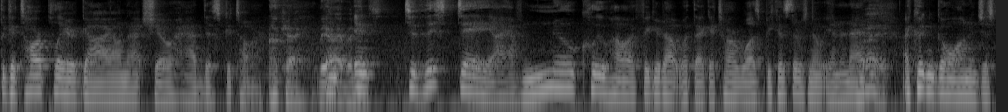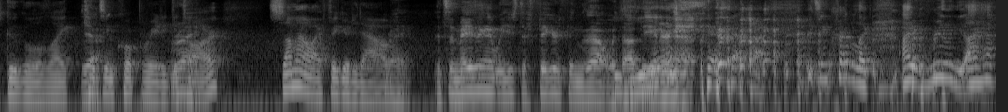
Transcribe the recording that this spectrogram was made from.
the guitar player guy on that show had this guitar. Okay. The and, Ibanez. and to this day, I have no clue how I figured out what that guitar was because there was no internet. Right. I couldn't go on and just Google like Yeah. Kids Incorporated Right. guitar. Somehow I figured it out. Right. It's amazing that we used to figure things out without the internet. it's incredible. Like I really, I have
